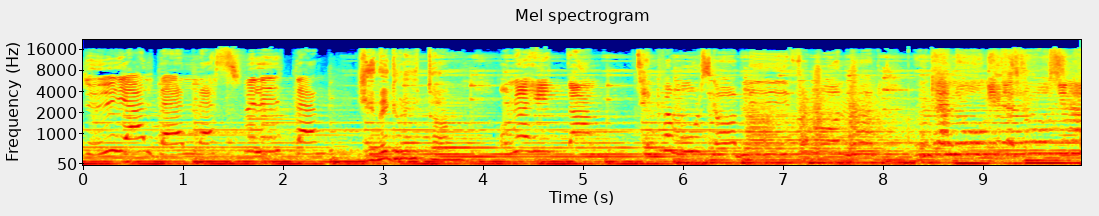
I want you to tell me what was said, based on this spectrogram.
Du är alldeles för liten. Ge mig grytan. Om jag hittar Tänk vad mor ska bli förvånad. Hon kan nog inte tro sina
